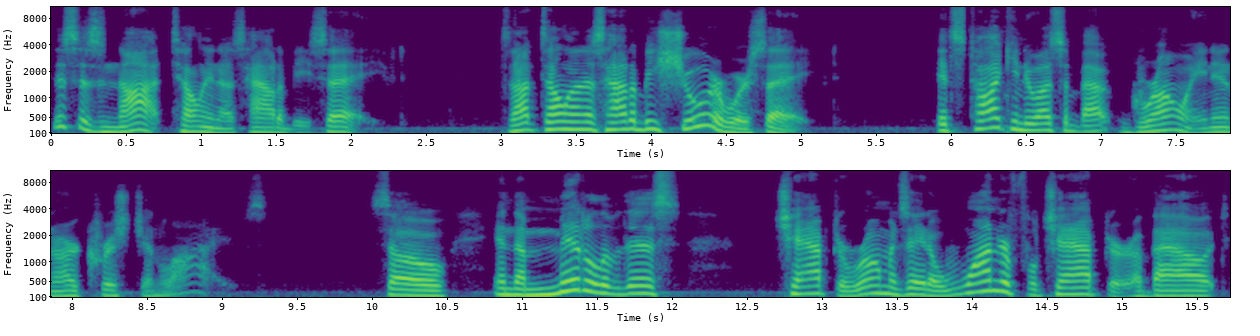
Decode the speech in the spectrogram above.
This is not telling us how to be saved. It's not telling us how to be sure we're saved. It's talking to us about growing in our Christian lives. So, in the middle of this chapter, Romans 8, a wonderful chapter about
